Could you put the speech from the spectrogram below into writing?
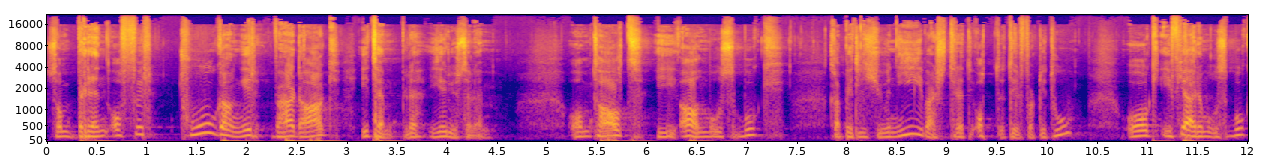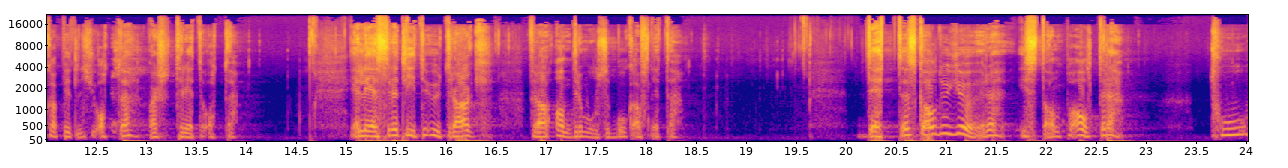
som brennoffer to ganger hver dag i tempelet i Jerusalem. Omtalt i 2. Mosebok kapittel 29 vers 38-42 og i 4. Mosebok kapittel 28 vers 3-8. Jeg leser et lite utdrag fra 2. Mosebok-avsnittet. Dette skal du gjøre i stand på alteret. To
